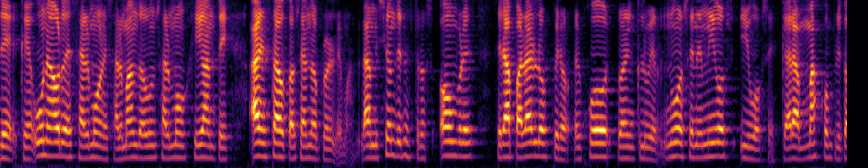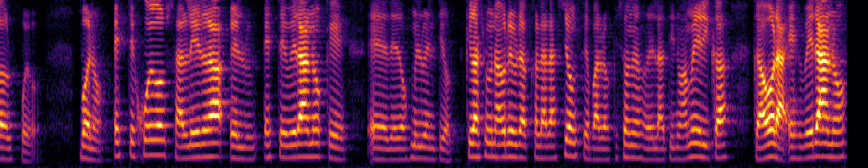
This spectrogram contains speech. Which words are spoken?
de que una horda de salmones al mando de un salmón gigante han estado causando problemas. La misión de nuestros hombres será pararlos, pero el juego va a incluir nuevos enemigos y voces, que harán más complicado el juego. Bueno, este juego saldrá el, este verano que, eh, de 2022. Quiero hacer una breve aclaración que para los que son de Latinoamérica, que ahora es verano,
